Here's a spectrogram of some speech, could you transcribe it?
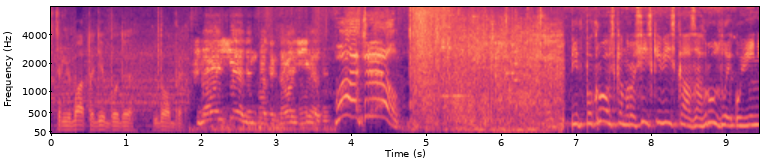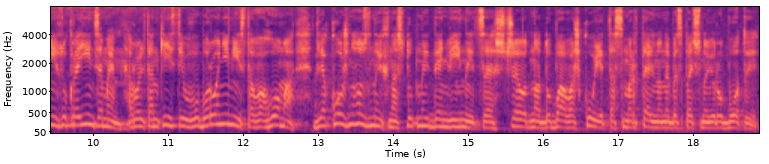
стрільба тоді буде добре. Давай ще один котик, давай ще один. Під Покровськом російські війська загрузли у війні з українцями. Роль танкістів в обороні міста вагома. Для кожного з них наступний день війни це ще одна доба важкої та смертельно небезпечної роботи.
